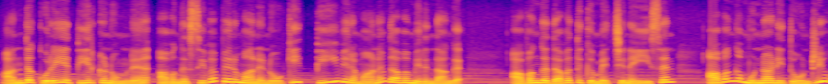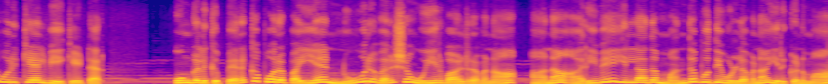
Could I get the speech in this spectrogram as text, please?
அந்த குறைய தீர்க்கணும்னு அவங்க சிவபெருமான நோக்கி தீவிரமான தவம் இருந்தாங்க. அவங்க தவத்துக்கு மெச்சின ஈசன் அவங்க முன்னாடி தோன்றி ஒரு கேள்வியை கேட்டார். உங்களுக்கு பிறக்க போற பையன் நூறு வருஷம் உயிர் வாழ்றவனா? ஆனா அறிவே இல்லாத மந்த புத்தி உள்ளவனா இருக்கணுமா?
